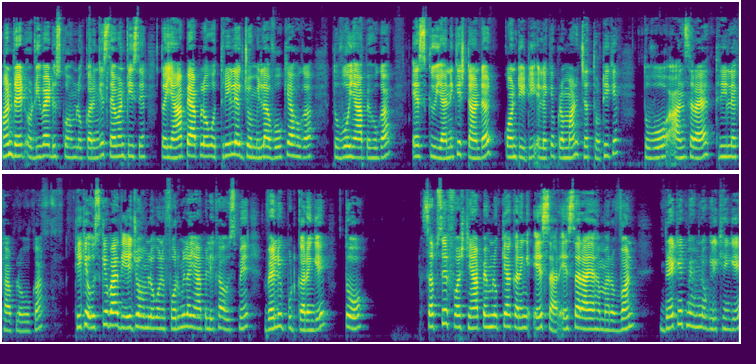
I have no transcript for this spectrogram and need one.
हंड्रेड और डिवाइड उसको हम लोग करेंगे सेवेंटी से तो यहाँ पे आप लोगों को थ्री लैख जो मिला वो क्या होगा तो वो यहाँ पे होगा एस क्यू यानी कि स्टैंडर्ड क्वांटिटी એટલે કે પ્રમાણ જથ્થો ठीक है तो वो आंसर आया थ्री लेख आप लोगों का ठीक है उसके बाद ये जो हम लोगों ने फॉर्मूला यहाँ पे लिखा उसमें वैल्यू पुट करेंगे तो सबसे फर्स्ट यहाँ पे हम लोग क्या करेंगे एस आर एस आर आया हमारा वन ब्रैकेट में हम लोग लिखेंगे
